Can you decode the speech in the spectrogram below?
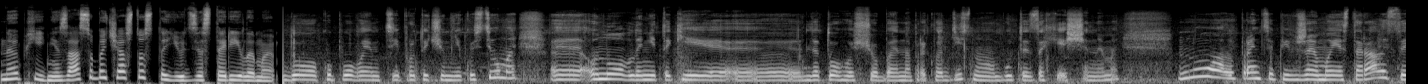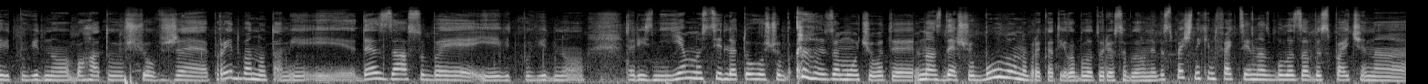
необхідні засоби часто стають застарілими. Докуповуємо ці протичумні костюми, е, оновлені такі е, для того, щоб, наприклад, дійсно бути захищеними. Ну, але в принципі вже ми старалися. Відповідно, багато що вже придбано. Там і, і деззасоби, і відповідно різні ємності для того, щоб замочувати. У нас дещо було, наприклад, і лабораторія особливо небезпечних інфекцій. У нас була забезпечена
